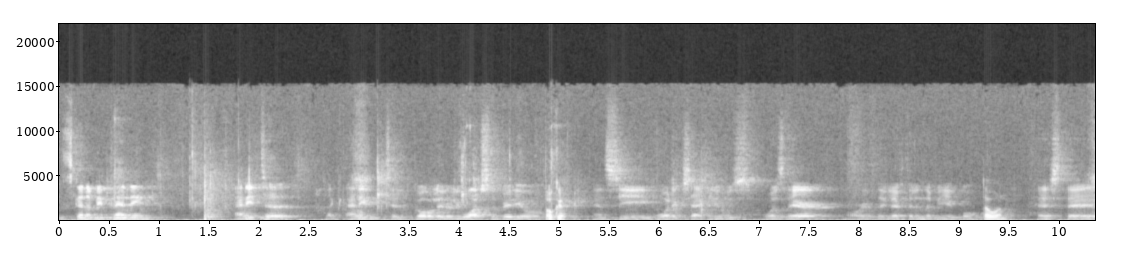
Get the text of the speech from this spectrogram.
is gonna be pending, I need to, like, I need to go literally watch the video Okay. and see what exactly was, was there, or if they left it in the vehicle. That one. Este,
